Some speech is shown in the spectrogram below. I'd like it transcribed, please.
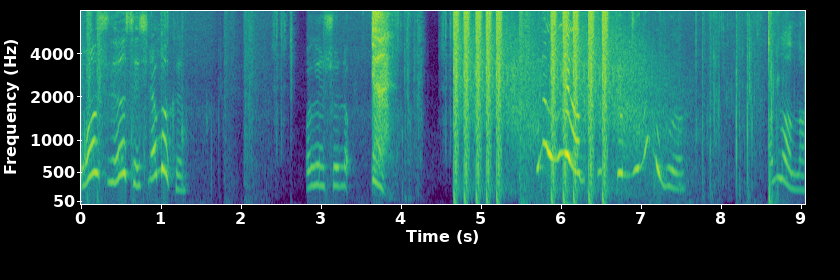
Oha silahın sesine bakın. Bakın şöyle. bu ne oğlum? Susturuculu mu bu? Allah Allah.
